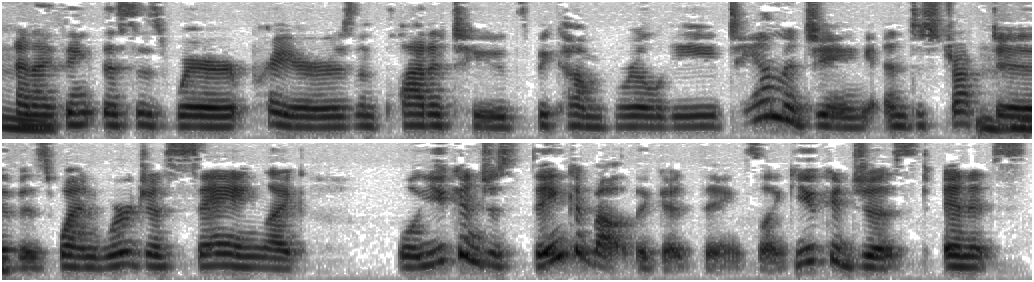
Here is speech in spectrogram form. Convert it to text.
mm. And I think this is where prayers and platitudes become really damaging and destructive mm-hmm. is when we're just saying, like, well, you can just think about the good things. Like, you could just, and it's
